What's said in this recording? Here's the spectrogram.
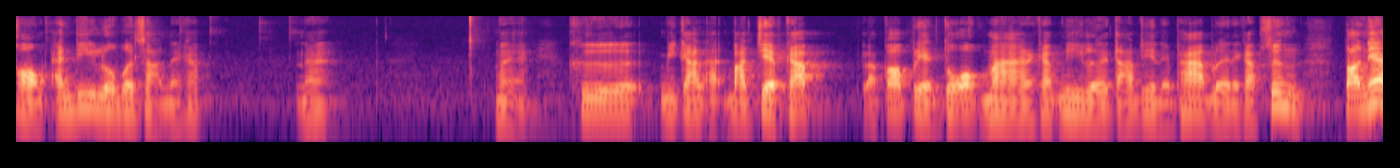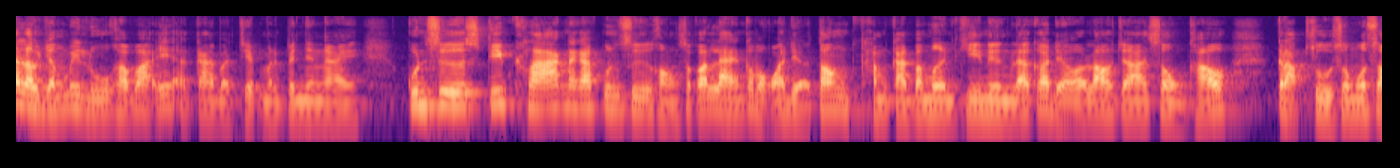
ของแอนดี้โรเบิร์ตสันนะครับนะแหมคือมีการบาดเจ็บครับ แล้วก็เปลี่ยนตัวออกมานะครับนี่เลยตามที่เห็นในภาพเลยนะครับ ซึ่งตอนนี้เรายังไม่รู้ครับว่าเอ๊ะอาการบาดเจ็บมันเป็นยังไงกุนซือสตีฟคลาร์กนะครับกุนซือของสกอตแลนด์ก็บอกว่าเดี๋ยวต้องทำการประเมินทีนึง แล้วก็เดี๋ยวเราจะส่งเขากลับสู่สโมส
